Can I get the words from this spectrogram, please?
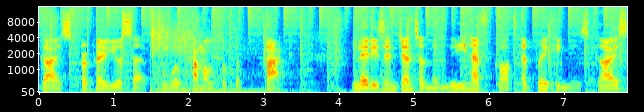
Guys, prepare yourself who will come out of the pack. Ladies and gentlemen, we have got a breaking news. Guys,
